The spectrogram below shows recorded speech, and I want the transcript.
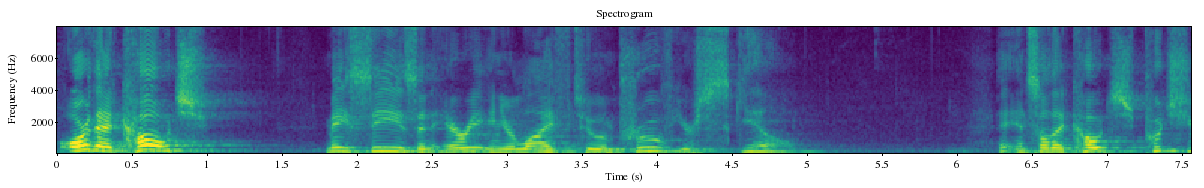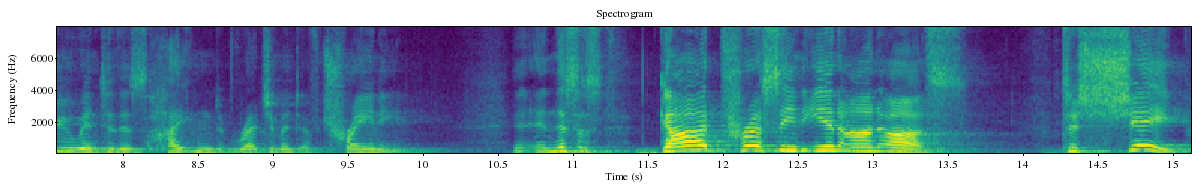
Or that coach may as an area in your life to improve your skill. And so that coach puts you into this heightened regiment of training. And this is God pressing in on us to shape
